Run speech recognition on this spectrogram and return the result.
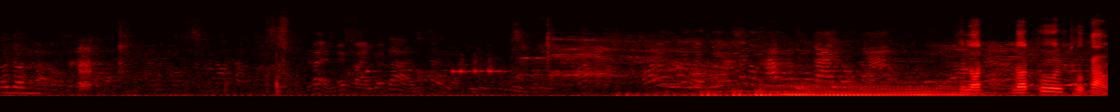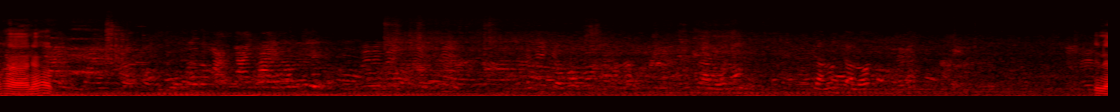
รถยนต์ไม่ไม่ไปก็ได้ไม่ใช่หรอพี่คือรถรถผู้ถูกกล่าวหานะครับ ที่ไหน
